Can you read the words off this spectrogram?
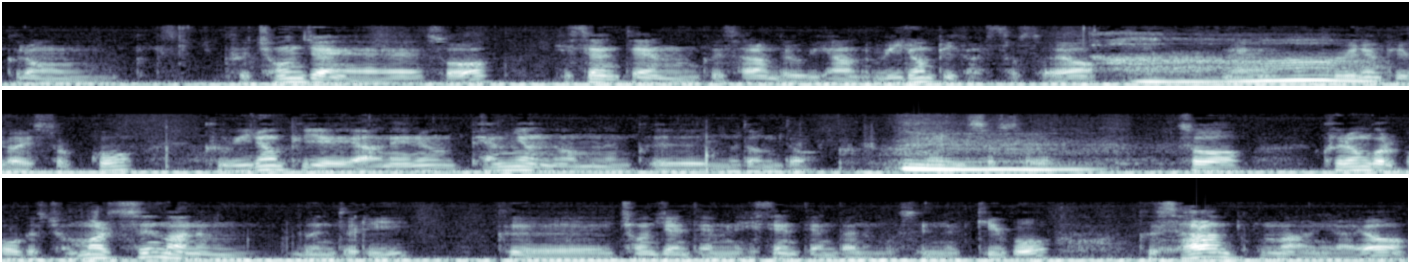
그런 그 전쟁에서 희생된 그 사람들을 위한 위령비가 있었어요. 아. 네, 그 위령비가 있었고 그 위령비 안에는 100년 넘는 그 무덤도 음. 네, 있었어요. 그래서 그런 걸 보고 정말 수많은 분들이 그 전쟁 때문에 희생된다는 것을 느끼고 그 사람뿐만 아니라요.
